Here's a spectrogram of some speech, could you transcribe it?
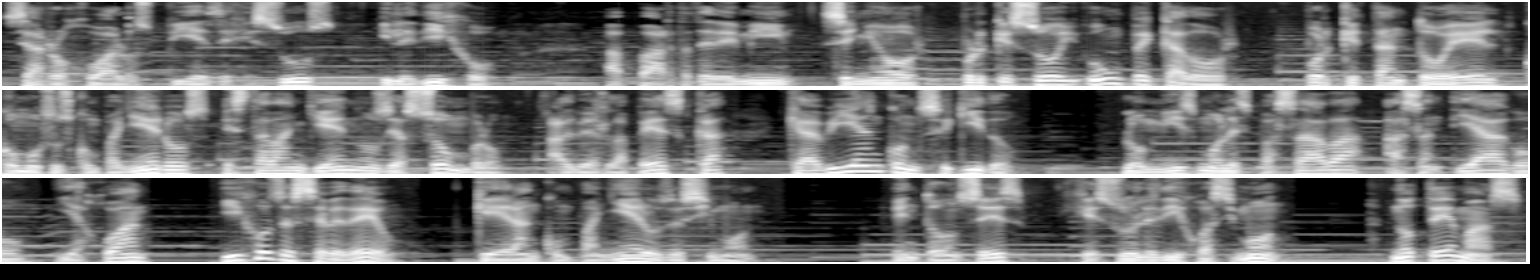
se arrojó a los pies de Jesús y le dijo, Apártate de mí, Señor, porque soy un pecador porque tanto él como sus compañeros estaban llenos de asombro al ver la pesca que habían conseguido. Lo mismo les pasaba a Santiago y a Juan, hijos de Zebedeo, que eran compañeros de Simón. Entonces Jesús le dijo a Simón, No temas,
